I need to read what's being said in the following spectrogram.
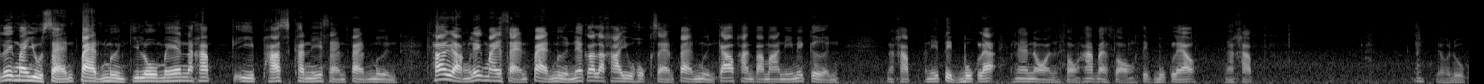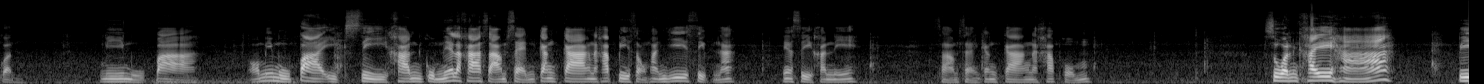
เลขไม่อยู่แสนแปดหมื่นกิโลเมตรนะครับ e พัสคันนี้แสนแปดหมื่นถ้าอย่างเลขไม่แสนแปดหมื่นเนี่ยก็ราคาอยู่หกแสนแปดหมื่นเก้าพันประมาณนี้ไม่เกินนะครับ อันนี้ติดบุกแล้วแน่นอน2582ติดบุกแล้วนะครับ เดี๋ยวดูก่อน มีหมูป่า อ๋อมีหมูป่าอีก 4 คัน กลุ่มนี้ราคา 3 0 0แสนกลางๆนะครับปี 2020 นะเนี่ยสคันนี้ 3 0 0แสนกลางๆนะครับผม ส่วนใครหาปี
